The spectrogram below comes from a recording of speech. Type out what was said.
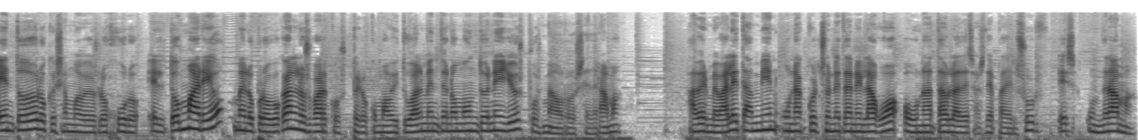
en todo lo que se mueve, os lo juro. El top mareo me lo provocan los barcos, pero como habitualmente no monto en ellos, pues me ahorro ese drama. A ver, me vale también una colchoneta en el agua o una tabla de esas de del surf. Es un drama.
